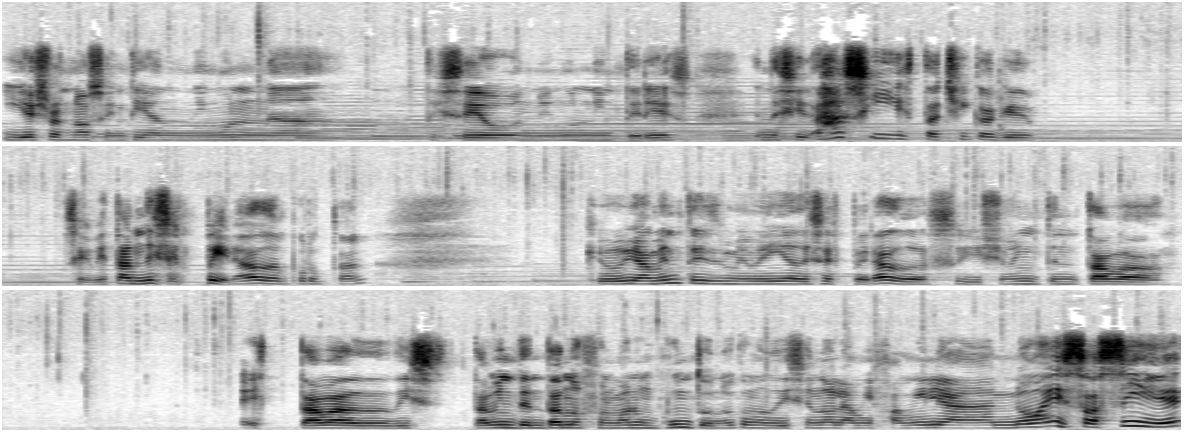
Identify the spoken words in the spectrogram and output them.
y ellos no sentían ningún deseo, ningún interés en decir, ah, sí, esta chica que se ve tan desesperada por tal, que obviamente me veía desesperada si yo intentaba, estaba estaba intentando formar un punto, ¿no? Como diciéndole a mi familia, no es así, ¿eh?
